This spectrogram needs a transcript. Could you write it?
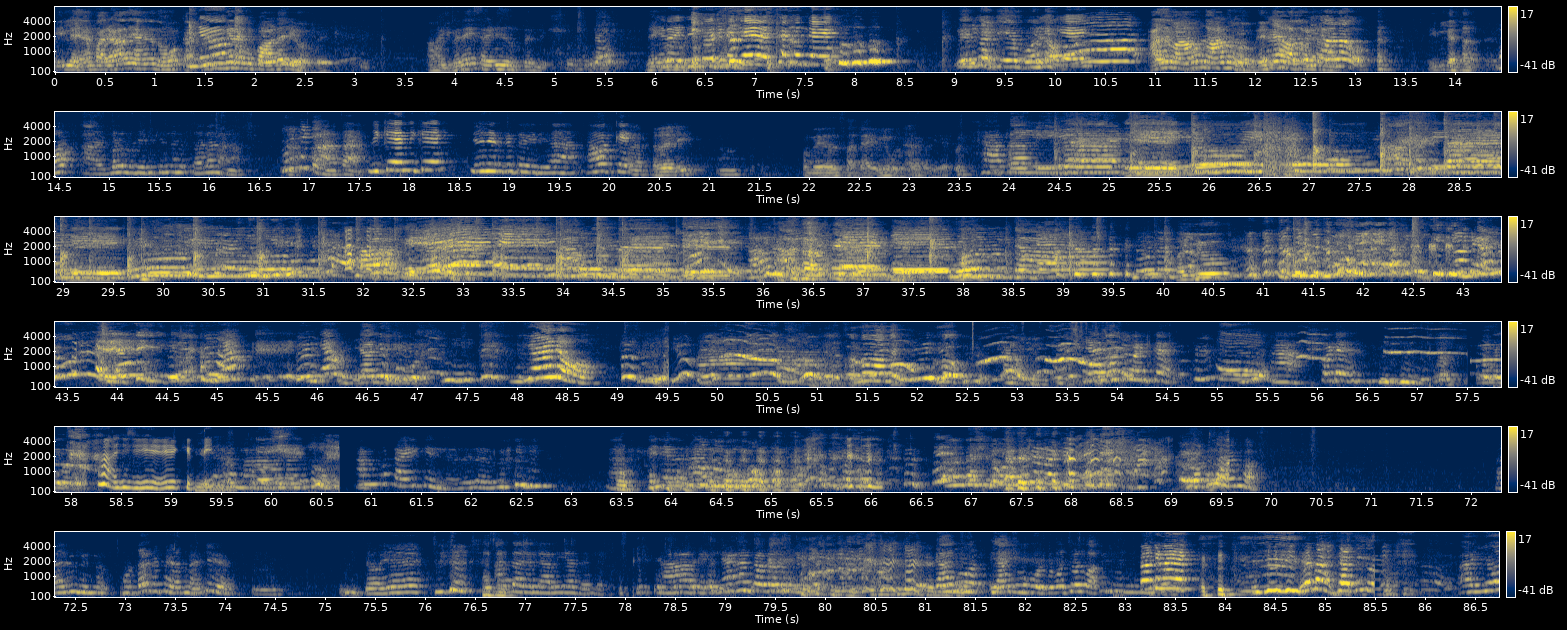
ഇല്ല ഞാൻ പരാതി അങ്ങനെ നോക്കാം. ഇങ്ങനെ അങ്ങ് പടരുമോ അപ്പൊ ആ ഇവനെ സൈഡിൽ നിർത്തല്ലേ അത് മാമൻ കാണുമോ? എന്നെ മാത്രം കാണാവോ ഇല്ല. ഇവിടെ ഇരിക്കുന്ന സ്ഥലം കാണാം. നിക്കേ നിക്കേ. ഞാൻ എടുക്കത്തെ വരും ആ ഓക്കെ. റെഡി? അത് ടൈമിന് കൊടുത്താൽ മതിയായിരുന്നു. Happy birthday to happy birthday to happy birthday happy birthday അയ്യോ ഞാൻ ഇരിക്കൂടെ. ഞാനോ അമ്മ വാമൻ അയ്യേ കിട്ടി അപ്പൊ കഴിക്കുന്നത് ആരും നിന്നു മുട്ടൊക്കെ ചേർന്നല്ലേ ചോയേ അതല്ല അറിയാതല്ലേ ഞാനും ഞാനും കൊടുത്തു കൊച്ചോട് വാ ഏതാ ചതി അയ്യോ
